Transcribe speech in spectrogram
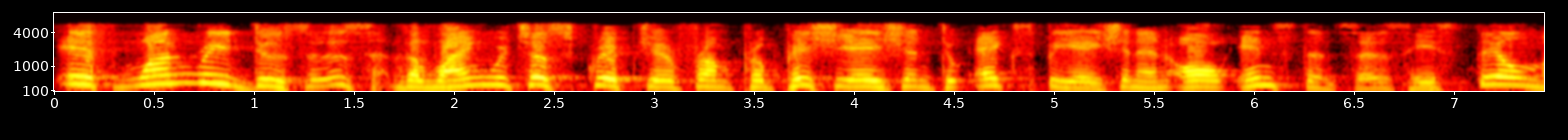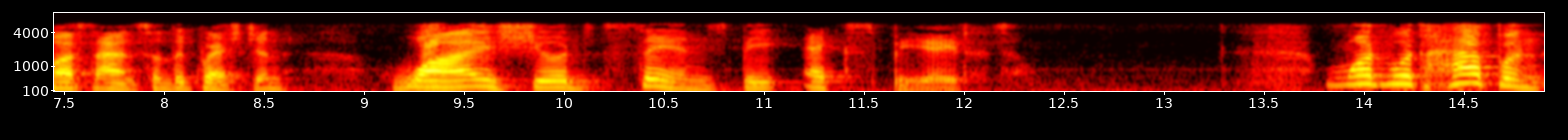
if one reduces the language of Scripture from propitiation to expiation in all instances, he still must answer the question why should sins be expiated? What would happen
